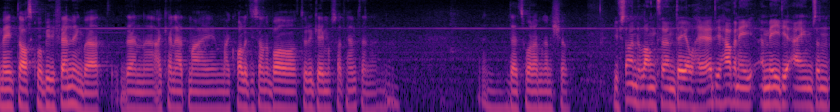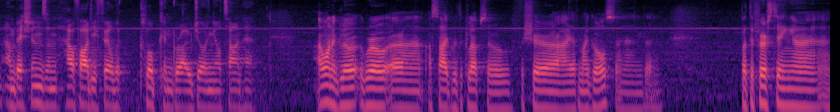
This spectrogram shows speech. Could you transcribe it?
main task will be defending, but then uh, I can add my, my qualities on the ball to the game of Southampton, and, uh, and that's what I'm going to show. You've signed a long-term deal here. Do you have any immediate aims and ambitions, and how far do you feel the club can grow during your time here? I want to grow, grow uh, aside with the club, so for sure I have my goals and. Uh, but the first thing uh,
